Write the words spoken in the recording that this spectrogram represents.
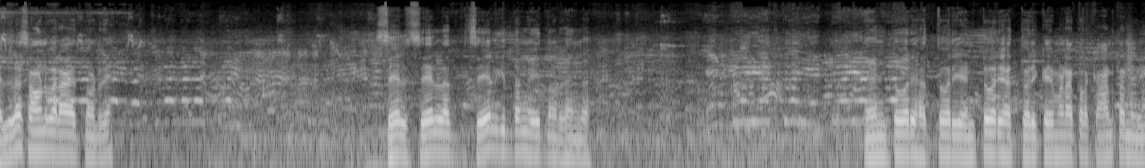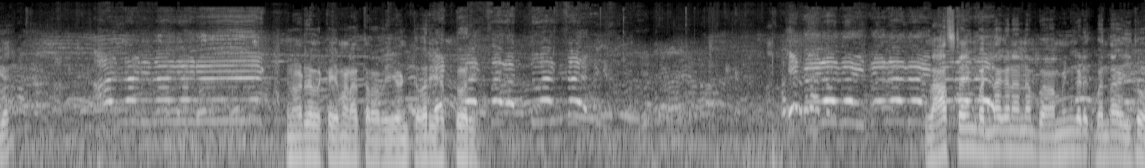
ಎಲ್ಲ ಸೌಂಡ್ ಬರ ಆಯ್ತು ನೋಡ್ರಿ. ಸೇಲ್ ಸೇಲ್ ಅದು ಸೇಲ್ಗಿದ್ದಂಗೆ ಐತೆ ನೋಡ್ರಿ ಹಂಗೆ. ಎಂಟೂವರೆ, ಹತ್ತುವರೆ ಎಂಟೂವರೆ, ಹತ್ತುವರೆ ಕೈ ಮಾಡತ್ತಾರ ಕಾಣ್ತಾ ನಿಮಗೆ. ನೋಡ್ರಿ ಅಲ್ಲಿ ಕೈ ಮಾಡತ್ತಾರ ಅವ್ರಿ, ಎಂಟೂವರೆ, ಹತ್ತುವರೆ. ಲಾಸ್ಟ್ ಟೈಮ್ ಬಂದಾಗ ನಾನು ಬಾಮಿನ್ಗಡಕ್ಕೆ ಬಂದಾಗ, ಇದು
